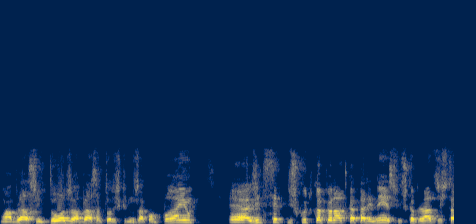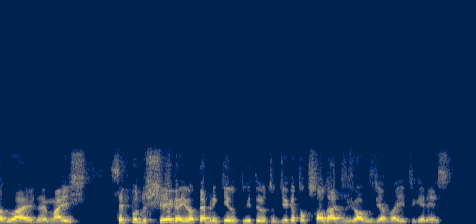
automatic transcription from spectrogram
Um abraço em todos, um abraço a todos que nos acompanham. É, a gente sempre discute o campeonato catarinense, os campeonatos estaduais, né? Mas sempre quando chega, eu até brinquei no Twitter outro dia que eu estou com saudade dos jogos de Havaí e Figueirense.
